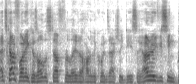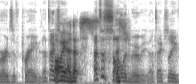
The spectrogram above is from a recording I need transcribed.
It's kind of funny because all the stuff related to heart of Harley Quinn's actually decent. I don't know if you've seen Birds of Prey, but that's actually oh yeah that's that's a solid movie. That's actually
